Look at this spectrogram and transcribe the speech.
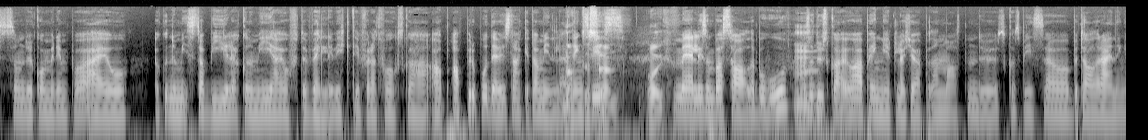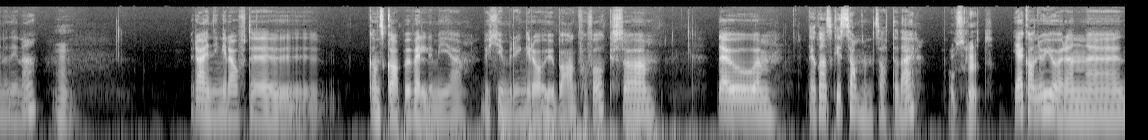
som du kommer inn på, er jo økonomi, Stabil økonomi er jo ofte veldig viktig for at folk skal ha ap Apropos det vi snakket om innledningsvis, med liksom basale behov. Mm. Altså du skal jo ha penger til å kjøpe den maten du skal spise, og betale regningene dine. mm, regninger er ofte kan skape veldig mye bekymringer og ubehag for folk, så det er jo um, Det er ganske sammensatt, det der. Absolutt. Jeg kan jo gjøre en eh,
